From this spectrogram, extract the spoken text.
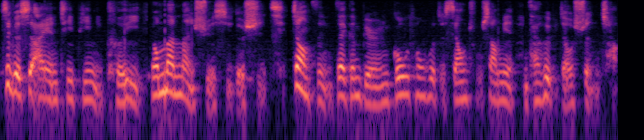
这个是 INTP 你可以要慢慢学习的事情，这样子你在跟别人沟通或者相处上面，你才会比较顺畅。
